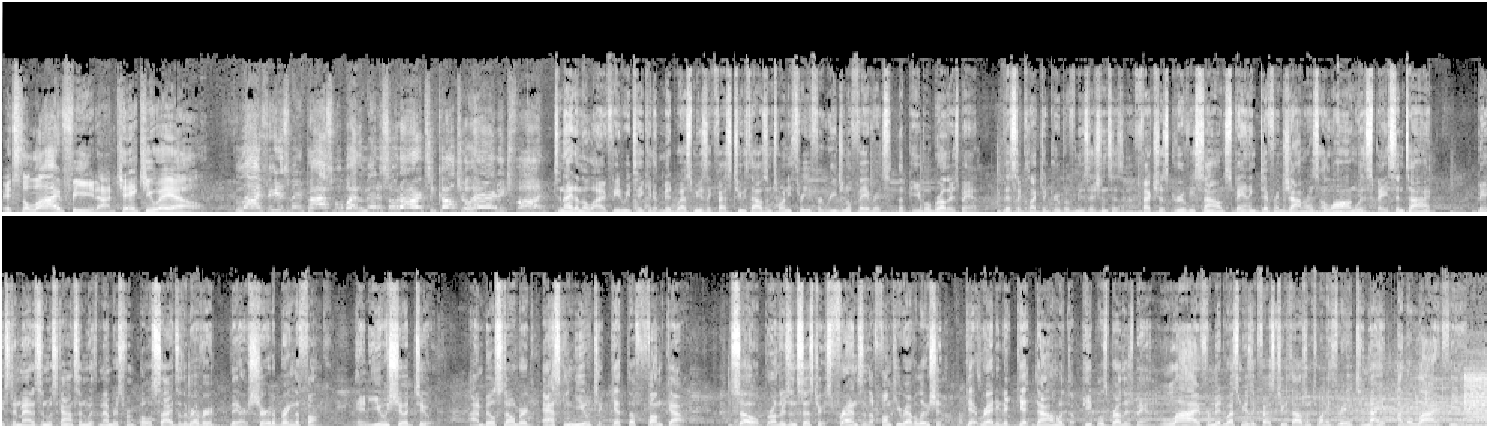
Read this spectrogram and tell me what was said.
It's the live feed on KQAL. The live feed is made possible by the Minnesota Arts and Cultural Heritage Fund. Tonight on the live feed, we take you to Midwest Music Fest 2023 for regional favorites, the People Brothers Band. This eclectic group of musicians has an infectious, groovy sound spanning different genres along with space and time. Based in Madison, Wisconsin, with members from both sides of the river, they are sure to bring the funk. And you should too. I'm Bill Stoneberg, asking you to get the funk out. So, brothers and sisters, friends of the Funky Revolution, get ready to get down with the People's Brothers Band live from Midwest Music Fest 2023 tonight on the live feed.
